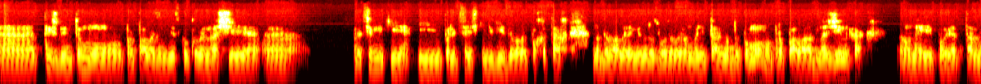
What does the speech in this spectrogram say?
е, тиждень тому пропала зі зв'язку, коли наші е, працівники і поліцейські відвідували по хатах, надавали відрозвозили гуманітарну допомогу. Пропала одна жінка. У неї поряд там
